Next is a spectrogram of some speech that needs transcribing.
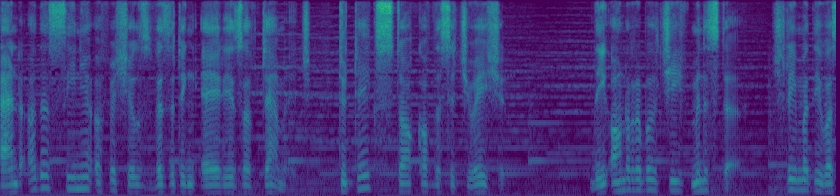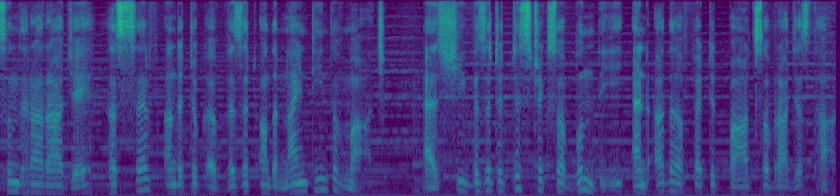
and other senior officials visiting areas of damage to take stock of the situation. The Honorable Chief Minister, Srimati Vasundhara Raje, herself undertook a visit on the 19th of March as she visited districts of Bundi and other affected parts of Rajasthan.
